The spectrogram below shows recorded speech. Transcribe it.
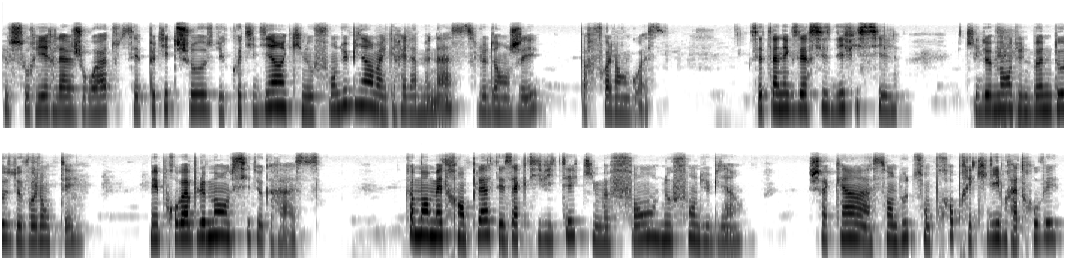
Le sourire, la joie, toutes ces petites choses du quotidien qui nous font du bien malgré la menace, le danger, parfois l'angoisse. C'est un exercice difficile qui demande une bonne dose de volonté, mais probablement aussi de grâce. Comment mettre en place des activités qui me font, nous font du bien? Chacun a sans doute son propre équilibre à trouver.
